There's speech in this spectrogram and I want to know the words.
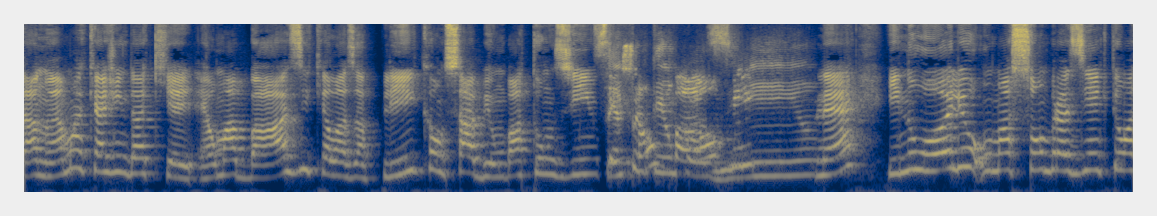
tá? Não é a maquiagem daqui, é uma base que elas aplicam, sabe? Um batonzinho Sempre é tem um palme, né? E no olho uma sombrazinha que tem uma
